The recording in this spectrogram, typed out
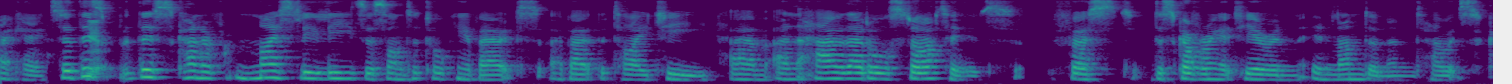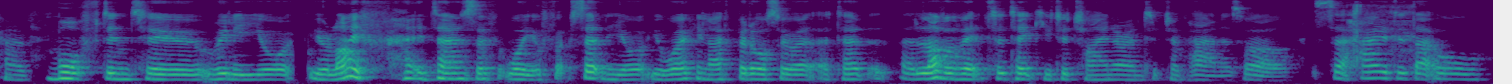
Okay, so this this kind of nicely leads us on to talking about about the Tai Chi um, and how that all started. First, discovering it here in, in London and how it's kind of morphed into really your your life in terms of well, your certainly your, your working life, but also a, a, a love of it to take you to China and to Japan as well. So, how did that all?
